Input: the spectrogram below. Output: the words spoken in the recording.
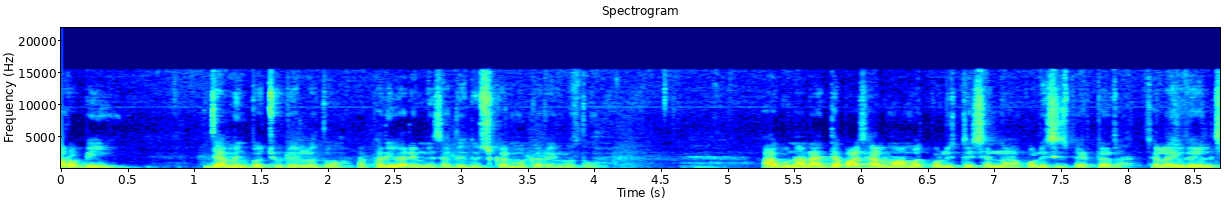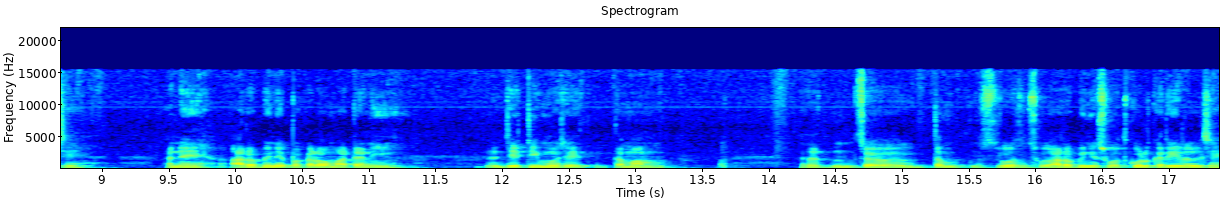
આરોપી જામીન પર છૂટેલો હતો ફરીવાર એમની સાથે દુષ્કર્મ કરેલું હતું. આ ગુનાના તપાસ હાલમાં આમોદ પોલીસ સ્ટેશનના પોલીસ ઇન્સ્પેક્ટર ચલાવી રહેલ છે અને આરોપીને પકડવા માટેની જે ટીમો છે, તમામ આરોપીની શોધખોળ કરી રહેલ છે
